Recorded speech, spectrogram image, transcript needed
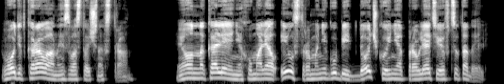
водит караваны из восточных стран. И он на коленях умолял Илстрома не губить дочку и не отправлять ее в цитадель.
